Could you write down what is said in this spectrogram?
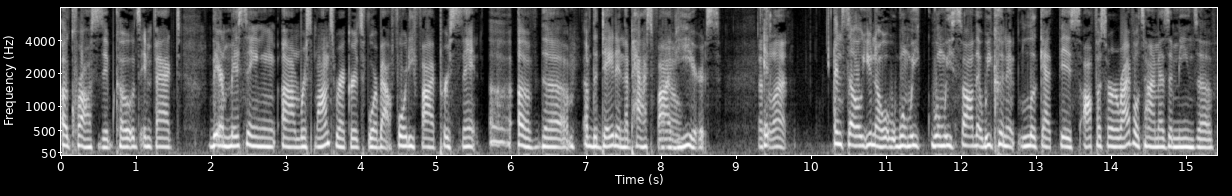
across zip codes in fact they're missing um, response records for about 45% of the of the data in the past 5 wow. years that's it, a lot and so, you know, when we when we saw that we couldn't look at this officer arrival time as a means of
